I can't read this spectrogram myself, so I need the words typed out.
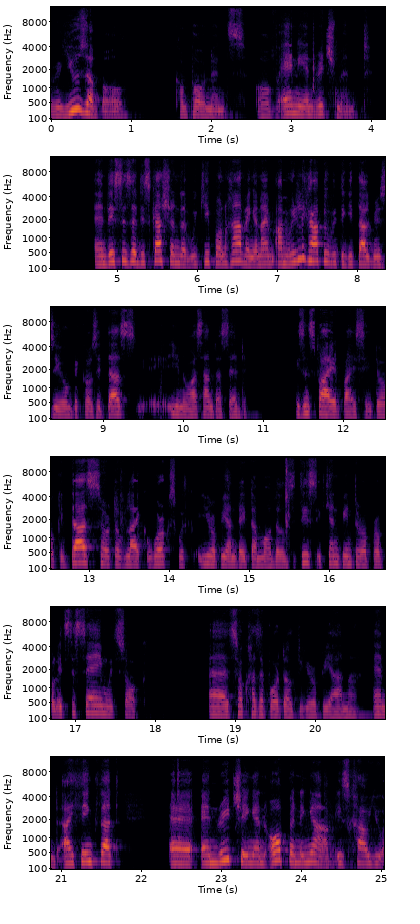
reusable components of any enrichment. And this is a discussion that we keep on having. And I'm, I'm really happy with the Digital Museum because it does, you know, as Sandra said, is inspired by CIDOC. It does sort of like works with European data models. It, is, it can be interoperable. It's the same with SOC uh, SOC has a portal to Europeana. And I think that uh, enriching and opening up is how you,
